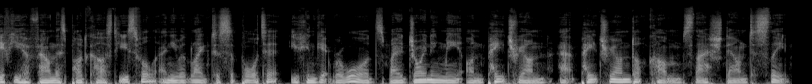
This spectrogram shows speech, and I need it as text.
If you have found this podcast useful and you would like to support it, you can get rewards by joining me on Patreon at patreon.com slash down to sleep.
